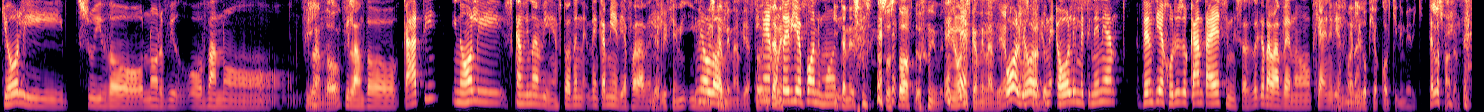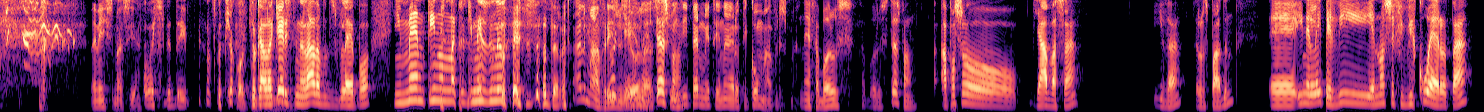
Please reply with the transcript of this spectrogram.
Και όλοι οι Σουηδο, Νόρβηγο, Δανο... Φιλανδό. Φιλανδό κάτι. Είναι όλοι Σκανδιναβοί. Αυτό δεν, δεν είναι καμία διαφορά. Δεν Η έχει. αλήθεια είναι, είναι, Είναι όλοι ολόι. Σκανδιναβοί. Αυτό Είναι, ήταν, έχουν το ίδιο επώνυμο όλοι. ήταν σωστό αυτό που είπες. Είναι όλοι Σκανδιναβοί. αλλά όλοι, τέλος όλοι, πάντων. ναι, όλοι με την έννοια δεν διαχωρίζω καν τα έθνη σας. Δεν καταλαβαίνω ποια είναι η διαφορά. Είναι λίγο πιο κόκκινοι μερικοί. Τέλος πάντων. δεν έχει σημασία. Όχι, δεν το είπε. Πιο κόκκινοι. Το καλοκαίρι στην Ελλάδα που τους βλέπω, οι μεν τείνουν να κοκκινίζουν λίγο περισσότερο. Άλλοι μαυρίζουν Οκ, ναι, κιόλας. τέλος Οι πάντων. Σουηδοί παίρνουν έτσι ένα ερωτικό μαύρισμα. ναι, θα μπορούσε. Θα μπορούσε. Τέλος πάντων. Από όσο διάβασα, είδα, τέλος πάντων, ε, είναι λέει παιδί ενός εφηβικού έρωτα.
